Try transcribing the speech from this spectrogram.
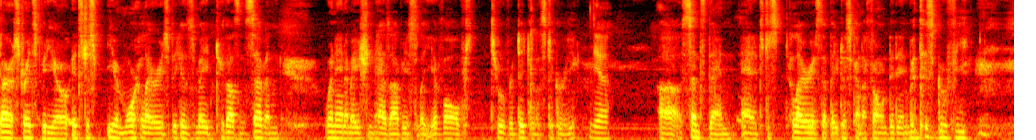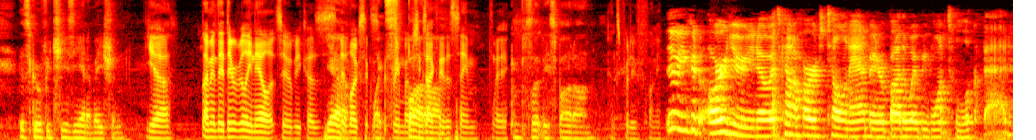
Dire Straits video. It's just even more hilarious because it's made in 2007 when animation has obviously evolved to a ridiculous degree Yeah. uh, since then, and it's just hilarious that they just kind of phoned it in with this goofy, this goofy cheesy animation. Yeah. I mean, they, they really nail it too because Yeah, it looks ex- like pretty much exactly on. the same way. Completely spot on. It's pretty funny. Though you could argue, you know, it's kind of hard to tell an animator, by the way, we want to look bad.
